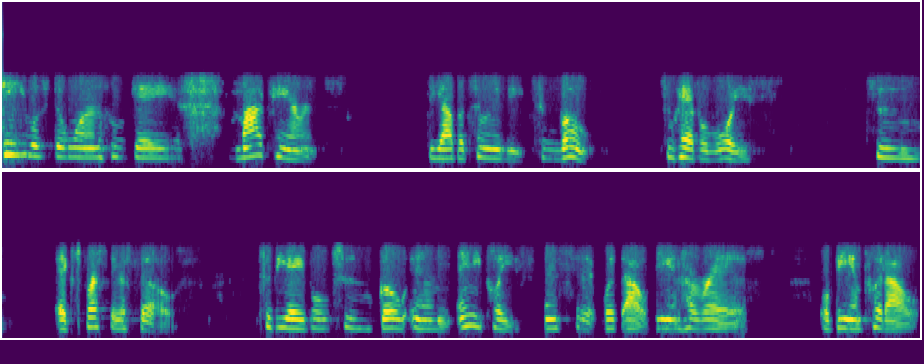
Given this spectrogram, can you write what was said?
He was the one who gave my parents the opportunity to vote, to have a voice, to express themselves, to be able to go in any place and sit without being harassed or being put out.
